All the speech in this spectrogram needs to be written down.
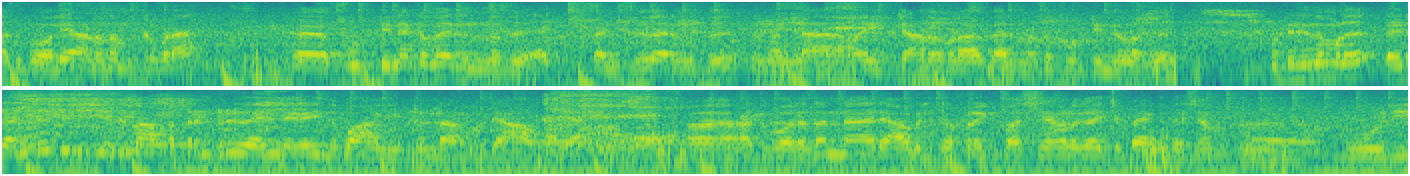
അതുപോലെയാണ് നമുക്കിവിടെ ഫുഡിനൊക്കെ വരുന്നത് എക്സ്പെൻസ് വരുന്നത് നല്ല റേറ്റാണ് ഇവിടെ വരുന്നത് ഫുഡിനുള്ളത് ഫുഡിന് നമ്മൾ രണ്ട് ഇഡ്ഡലിക്ക് ഒരു നാൽപ്പത്തിരണ്ട് രൂപ എന്റെ കയ്യിൽ നിന്ന് വാങ്ങിയിട്ടുണ്ടായിരുന്നു രാവിലെ. അതുപോലെ തന്നെ രാവിലത്തെ ബ്രേക്ക്ഫാസ്റ്റ് ഞങ്ങൾ കഴിച്ചപ്പോൾ ഏകദേശം പൂരി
